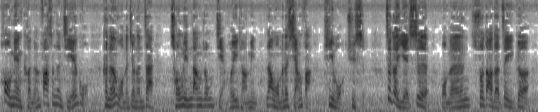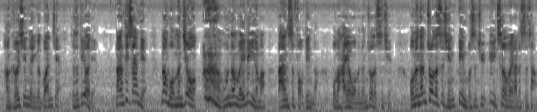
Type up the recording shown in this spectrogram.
后面可能发生的结果，可能我们就能在。丛林当中捡回一条命，让我们的想法替我去死，这个也是我们说到的这一个很核心的一个关键。这是第二点。那第三点，那我们就 无能为力了吗？答案是否定的。我们还有我们能做的事情。我们能做的事情，并不是去预测未来的市场，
